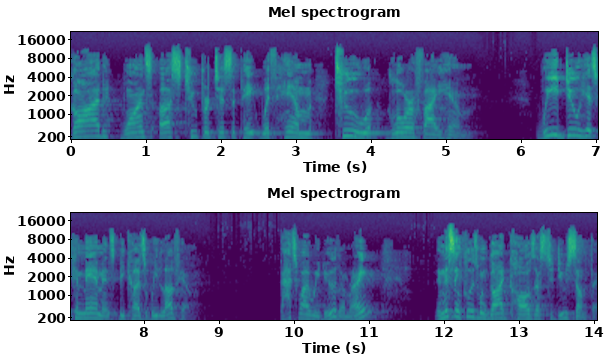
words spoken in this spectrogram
God wants us to participate with him to glorify him. We do his commandments because we love him. That's why we do them, right? And this includes when God calls us to do something,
